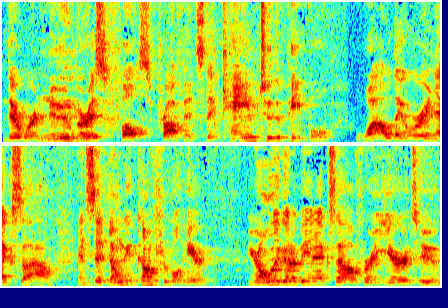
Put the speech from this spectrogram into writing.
there were numerous false prophets that came to the people while they were in exile and said, Don't get comfortable here. You're only going to be in exile for a year or two.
